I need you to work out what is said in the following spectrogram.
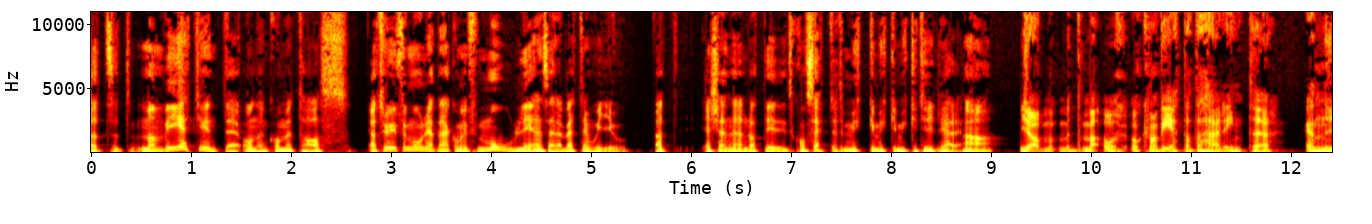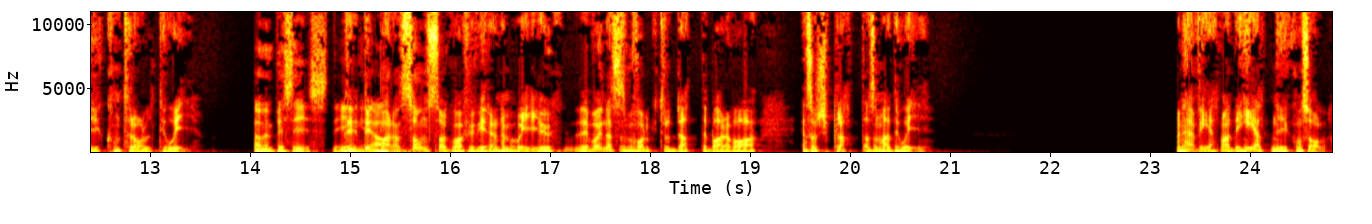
så att, så att man vet ju inte om den kommer tas, jag tror ju förmodligen att den här kommer förmodligen sälja bättre än Wii U. För att jag känner ändå att det, konceptet är mycket, mycket, mycket tydligare. Ja. Ja, och, och man vet att det här är inte en ny kontroll till Wii. Ja men precis. Det är, Det, ingen, det, ja. Bara en sån sak var förvirrande med Wii U. Det var ju nästan som folk trodde att det bara var en sorts platta som hade Wii. Men här vet man att det är helt ny konsol.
